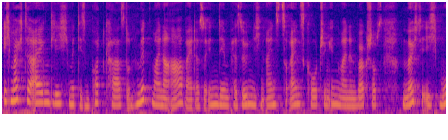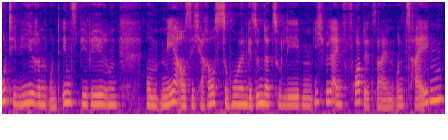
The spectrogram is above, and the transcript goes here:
ich möchte eigentlich mit diesem Podcast und mit meiner Arbeit, also in dem persönlichen 1 zu 1 Coaching, in meinen Workshops, möchte ich motivieren und inspirieren, um mehr aus sich herauszuholen, gesünder zu leben. Ich will ein Vorbild sein und zeigen,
